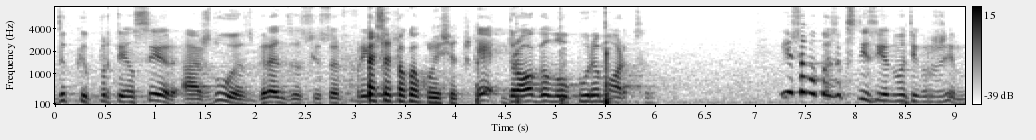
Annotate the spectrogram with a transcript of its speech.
de que pertencer às duas grandes associações referidas para concluir, é droga, loucura, morte. Isso é uma coisa que se dizia no antigo regime.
